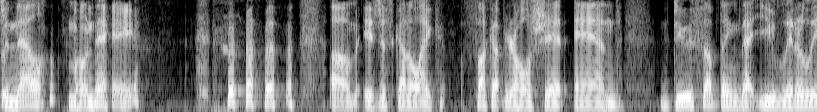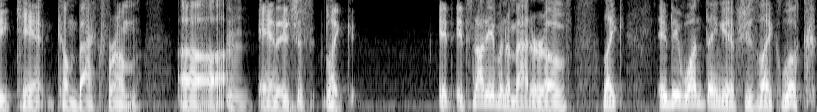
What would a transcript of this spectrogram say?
Janelle Monáe um, is just gonna like fuck up your whole shit and do something that you literally can't come back from. Uh, And it's just like it, it's not even a matter of like it'd be one thing if she's like, "Look,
